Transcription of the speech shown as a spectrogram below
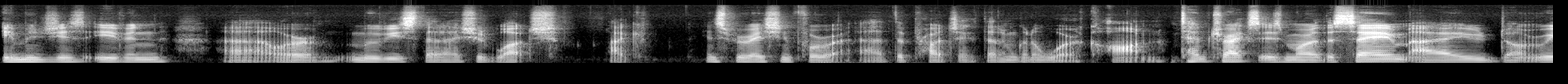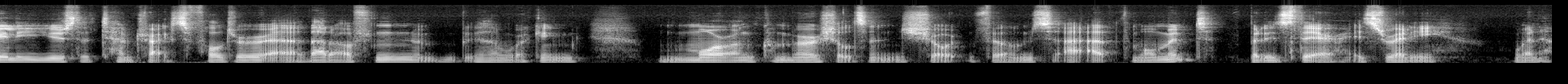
images, even, uh, or movies that I should watch, like inspiration for uh, the project that I'm going to work on. Temp tracks is more of the same. I don't really use the temp tracks folder uh, that often because I'm working more on commercials and short films at the moment, but it's there. It's ready when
